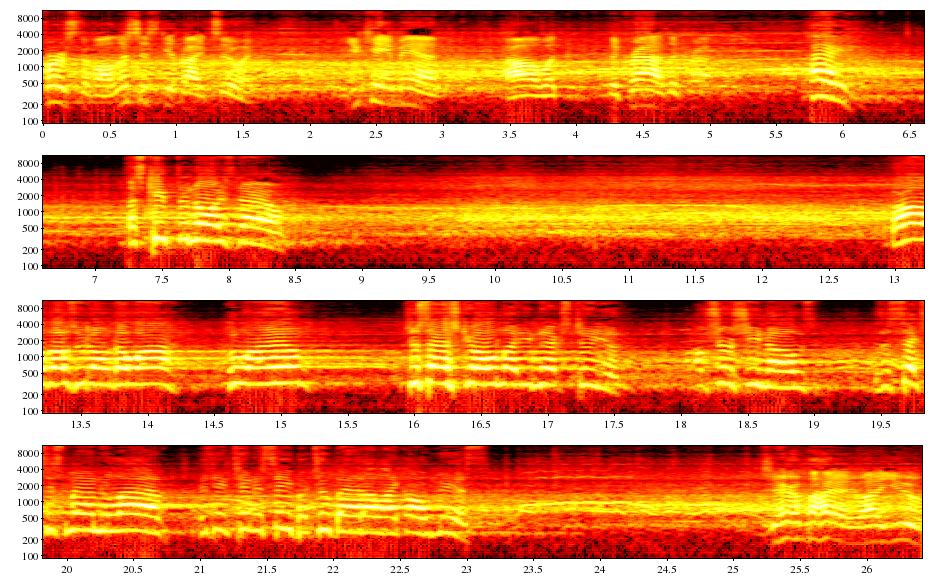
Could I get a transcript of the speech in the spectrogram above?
First of all, let's just get right to it. You came in uh, with the crowd. The crowd. Hey, let's keep the noise down. For all those who don't know who I am, just ask your old lady next to you. I'm sure she knows. The sexiest man alive is in Tennessee, but too bad I like Ole Miss. Jeremiah, why you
